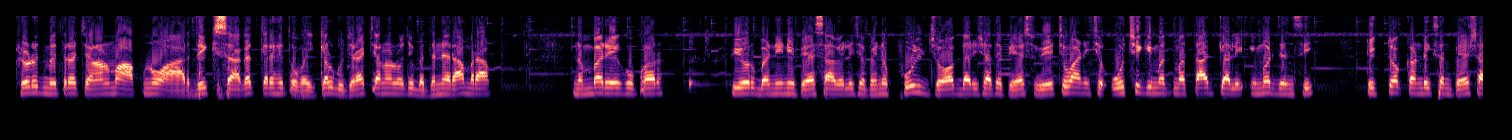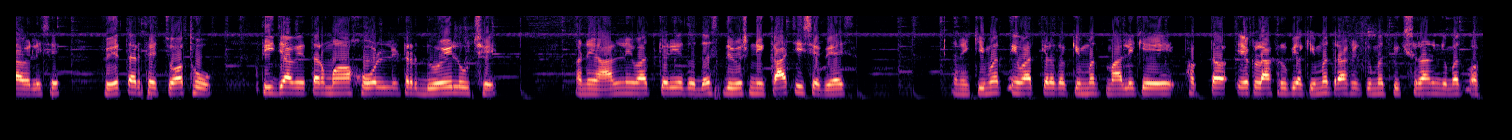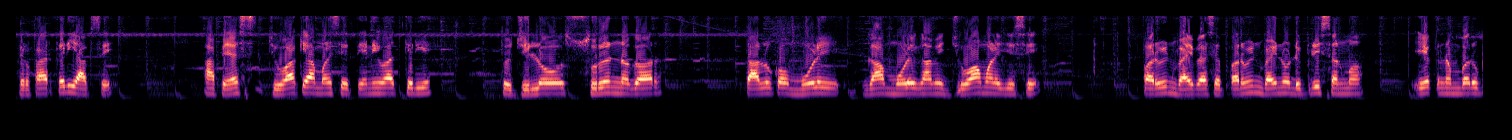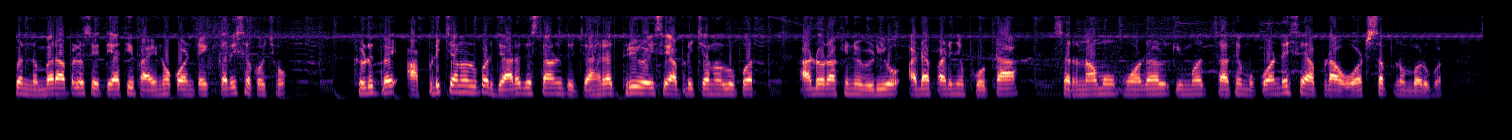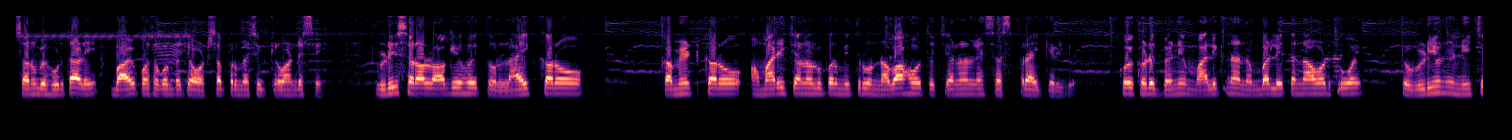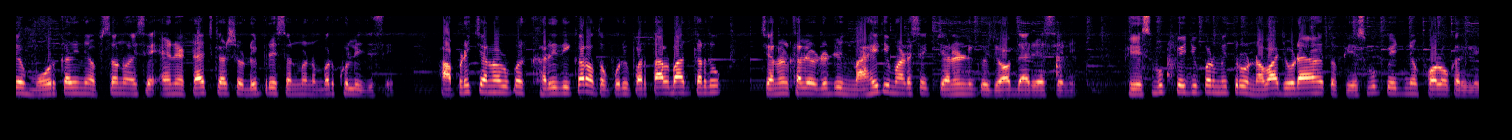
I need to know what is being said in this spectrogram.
ખેડૂત મિત્ર ચેનલમાં આપનું હાર્દિક સ્વાગત કરે છે. તો વહીકલ ગુજરાત ચેનલોથી બધાને રામ રામ. નંબર એક ઉપર પ્યોર બનીની ભેંસ આવેલી છે. ભાઈને ફૂલ જવાબદારી સાથે ભેંસ વેચવાની છે. ઓછી કિંમતમાં તાત્કાલિક ઇમરજન્સી, ટિકટોક કન્ડિશન ભેંસ આવેલી છે. વેતર છે ચોથું, ત્રીજા વેતરમાં હોલ લીટર દોયેલું છે. અને હાલની વાત કરીએ તો દસ દિવસની કાચી છે ભેંસ. અને કિંમતની વાત કરીએ તો કિંમત માલિકે ફક્ત એક લાખ રૂપિયા કિંમત રાખી, કિંમત ફિક્સરાની કિંમતમાં ફેરફાર કરી આપશે. આ ભેંસ જોવા ક્યાં મળશે તેની વાત કરીએ તો જિલ્લો સુરેન્દ્રનગર તાલુકો મૂળી ગામ, મૂળી ગામે જોવા મળી જશે. પરવીનભાઈ પાસે, પરવીનભાઈનો ડિપ્રેશનમાં એક નંબર ઉપર નંબર આપેલો છે, ત્યાંથી ભાઈનો કોન્ટેક કરી શકો છો. ખેડૂતભાઈ, આપણી ચેનલ ઉપર જ્યારે જ સ્થાન તો જાહેરાત ફ્રી હોય છે આપણી ચેનલ ઉપર. આડો રાખીને વીડિયો આડા પાડીને ફોટા, સરનામું મોડલ કિંમત સાથે મૂકવાનું રહેશે આપણા વોટ્સઅપ નંબર ઉપર. સનુભાઈ હુડતાળી, બાવીસ પણ ઓગણપચાસ વોટ્સઅપ પર મેસેજ કરવા રહેશે. વીડિયો સરળ લાગ્યો હોય તો લાઇક કરો કમેન્ટ કરો. અમારી ચેનલ ઉપર મિત્રો નવા હો તો ચેનલને સબસ્ક્રાઈબ કરી દો. કોઈ ખેડૂત ભાઈને માલિકના નંબર લેતા ના આવડતું હોય તો વિડીયોની નીચે મોર કરીને ઓપ્શન હોય છે, એને ટચ કરશો ડિપ્રેશનમાં નંબર ખુલી જશે. આપણી ચેનલ ઉપર ખરીદી કરો તો પૂરી પડતાલ બાદ કરજો. ચેનલ ખાલી ઓડિટની માહિતી માટે છે ચેનલની કોઈ જવાબદારી રહેશે નહીં. ફેસબુક પેજ ઉપર મિત્રો નવા જોડાયા હોય તો ફેસબુક પેજને ફોલો કરી લેજો.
